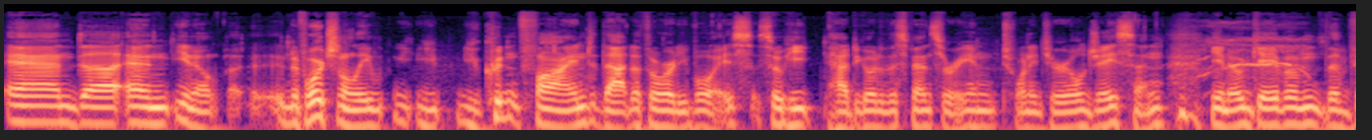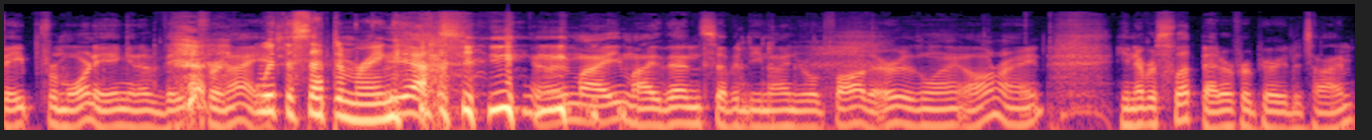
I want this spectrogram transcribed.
and uh, and you know, unfortunately, you, you couldn't find that authority voice, so he had to go to the dispensary, and 22 year old Jason, you know, gave him the vape for morning and a vape for night With the septum ring. Yes. you know, and my, my then 79 year old father is like, all right. He never slept better for a period of time.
